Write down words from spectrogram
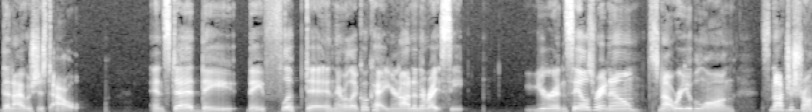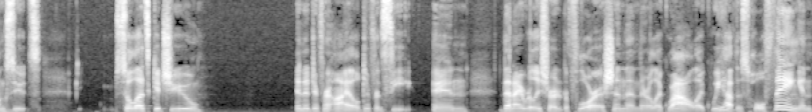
then I was just out. Instead, they they flipped it and they were like, "Okay, you're not in the right seat. You're in sales right now. It's not where you belong. It's not your strong Mhm. suits. So let's get you in a different aisle, different seat." And then I really started to flourish. And then they're like, "Wow, like we have this whole thing and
